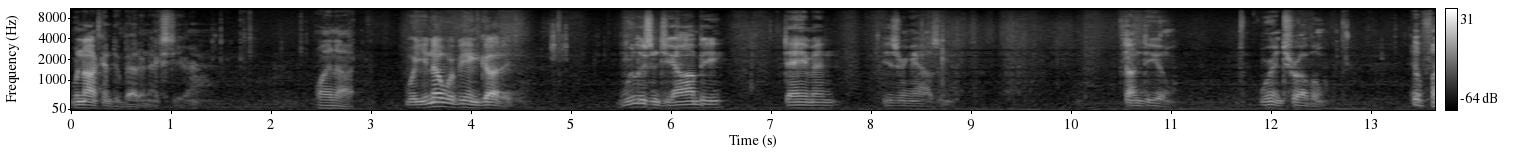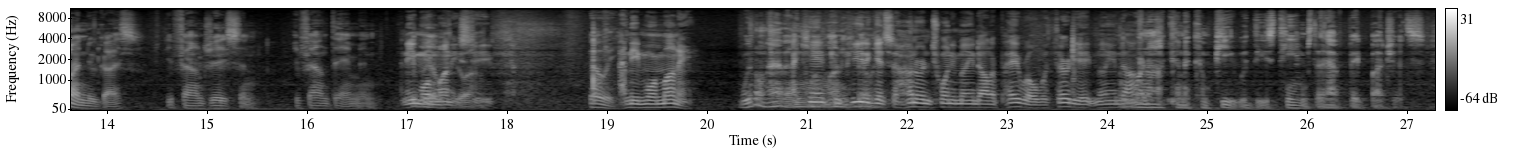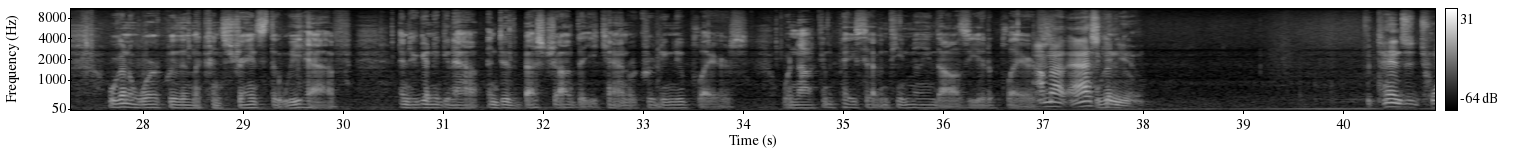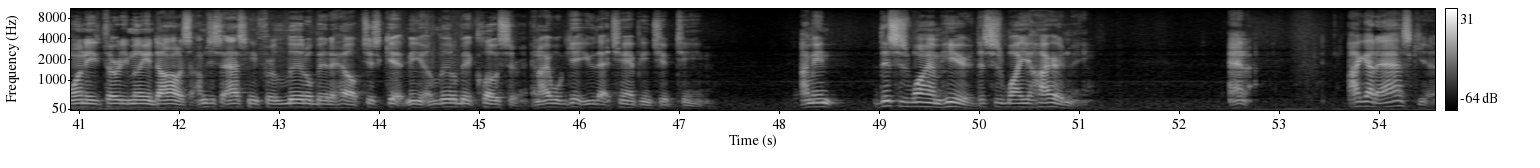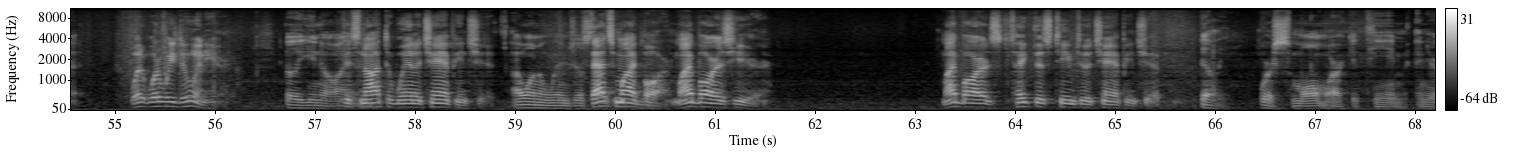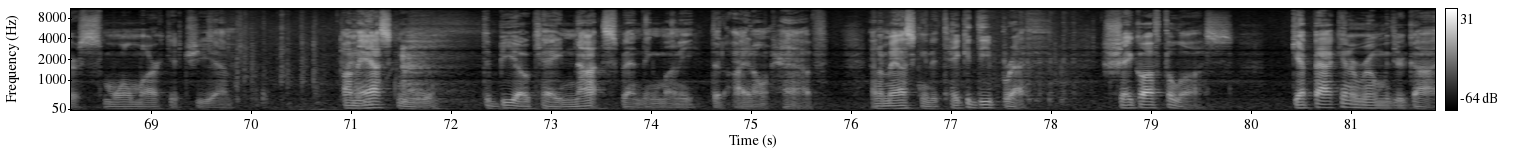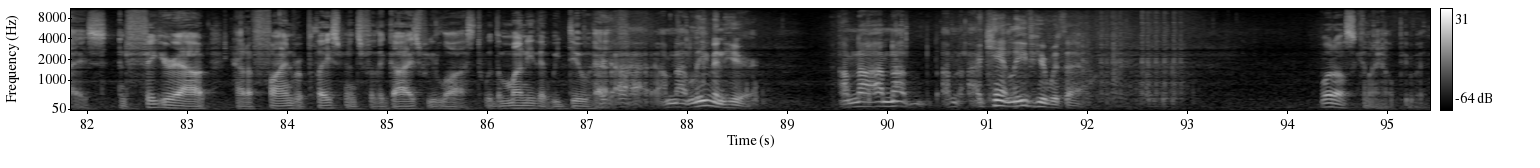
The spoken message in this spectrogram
We're not going to do better next year. Why not? Well, you know we're being gutted. We're losing Giambi, Damon, Isringhausen. Done deal. We're in trouble. You'll find new guys. You found Jason. You found Damon. I need You'll more money, to go out. Steve. Billy, I need more money. We don't have any I can't money, compete Billy. against a $120 million payroll with $38 million. But We're not going to compete with these teams that have big budgets. We're going to work within the constraints that we have, and you're going to get out and do the best job that you can recruiting new players. We're not going to pay $17 million a year to players. I'm not asking you for tens of 20, 30 million dollars. I'm just asking you for a little bit of help. Just get me a little bit closer, and I will get you that championship team. I mean, this is why I'm here. This is why you hired me. And I got to ask you, what, what are we doing here? Billy, you know If I it's am. not to win a championship, I want to win just that's like my bar. My bar is here. My bar is to take this team to a championship. Billy, we're a small market team and you're a small market GM. I'm asking you to be okay not spending money that I don't have. And I'm asking you to take a deep breath, shake off the loss, get back in a room with your guys, and figure out how to find replacements for the guys we lost with the money that we do have. I, I'm not leaving here. I'm not, I'm not, I'm, I can't leave here with that. What else can I help you with?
